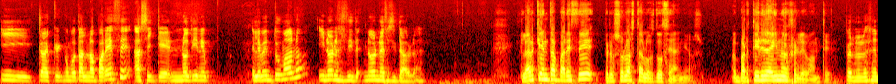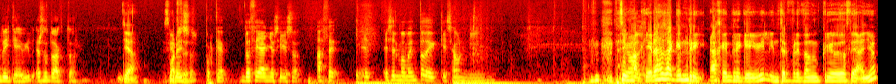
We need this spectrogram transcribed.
Y Clark Kent como tal no aparece, así que no tiene elemento humano y no necesita, no necesita hablar. Clark Kent aparece, pero solo hasta los 12 años. A partir de ahí no es relevante. Pero no es Henry Cavill, es otro actor. Ya. Por eso, es. porque 12 años y eso. Hace, es, el momento de que sea un niño. ¿Te imaginas a Henry, a Henry Cavill interpretando un crío de 12 años?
